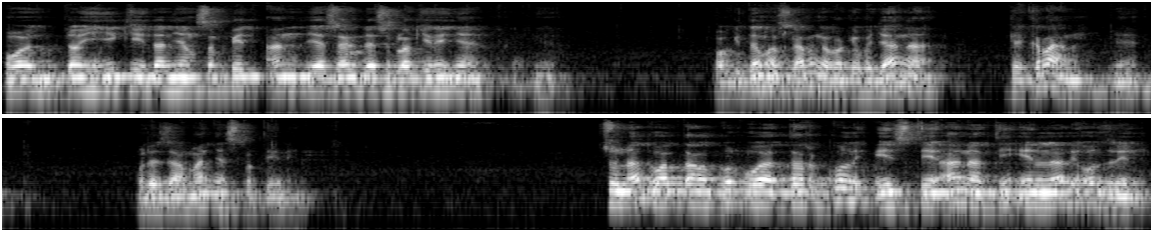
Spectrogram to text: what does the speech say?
Wadayiki dan yang sempit an yasar dari sebelah kirinya. Ya. Kalau kita mah sekarang nggak pakai bejana, kayak keran ya. Udah zamannya seperti ini. Sunat wa tarkul isti'anati illa li uzrin.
